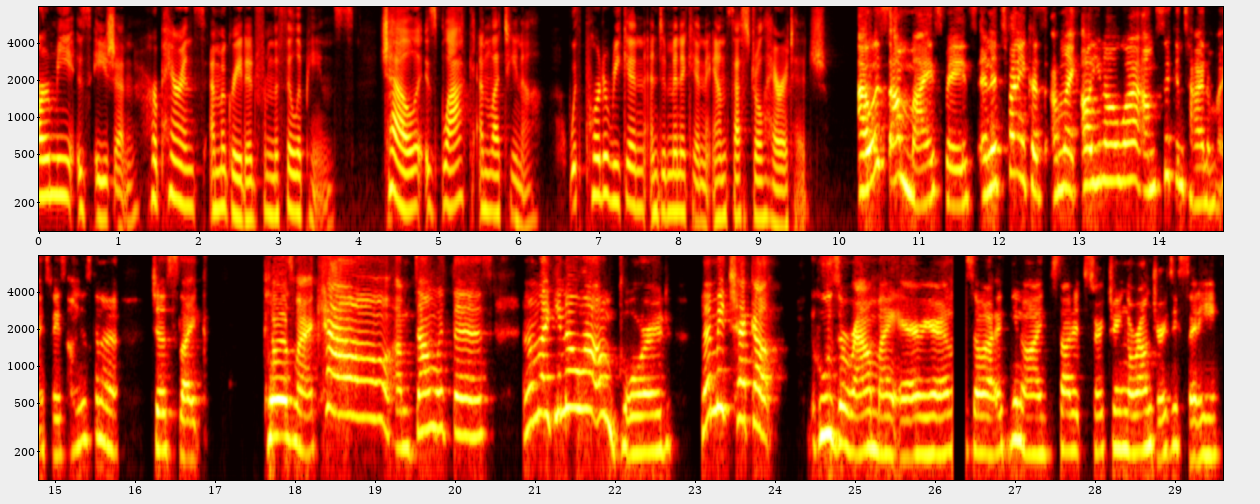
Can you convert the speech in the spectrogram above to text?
Army is Asian. Her parents emigrated from the Philippines. Chell is Black and Latina with Puerto Rican and Dominican ancestral heritage. I was on MySpace, and it's funny because I'm like, oh, you know what? I'm sick and tired of MySpace. I'm just gonna just like close my account. I'm done with this. And I'm like, you know what? I'm bored. Let me check out who's around my area. So I, you know, I started searching around Jersey City.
